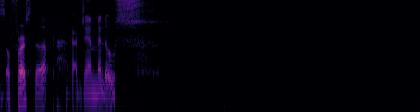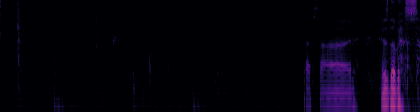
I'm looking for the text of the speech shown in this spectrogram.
So first up, I got Jam Mendoz. Left side is the best side.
